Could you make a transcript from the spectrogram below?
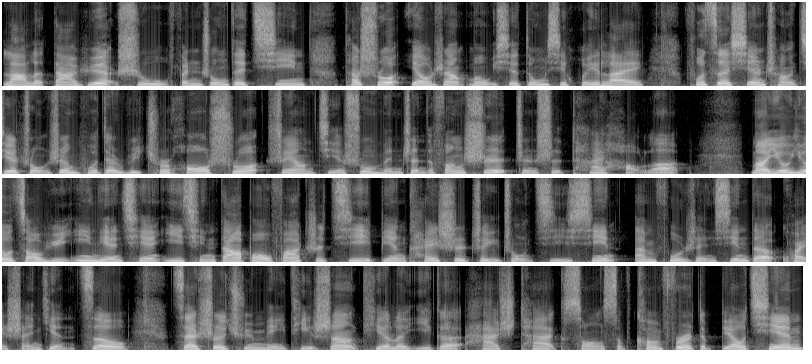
拉了大约十五分钟的琴。他说要让某些东西回来。负责现场接种任务的 Richard Hall 说：“这样结束门诊的方式真是太好了。”马友友早于一年前疫情大爆发之际便开始这种即兴安抚人心的快闪演奏，在社群媒体上贴了一个 Hashtag Songs of Comfort 的标签，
